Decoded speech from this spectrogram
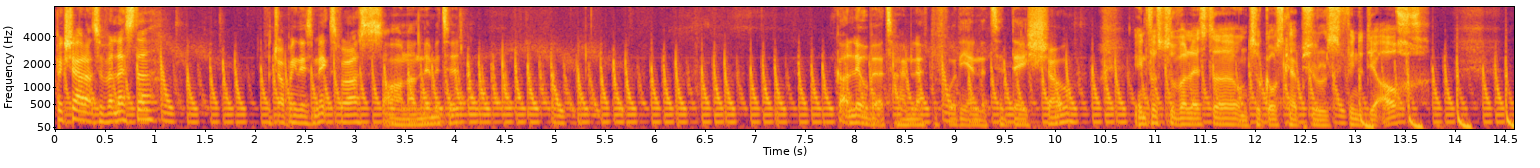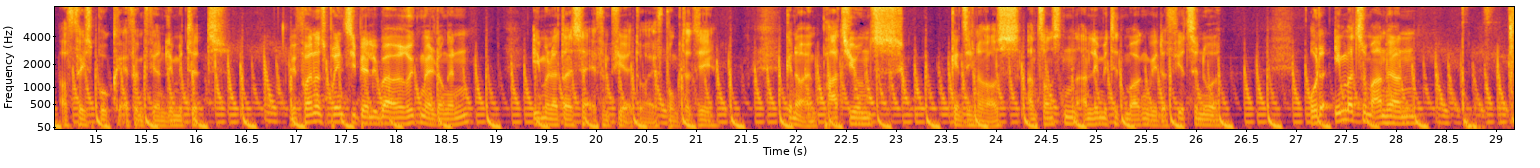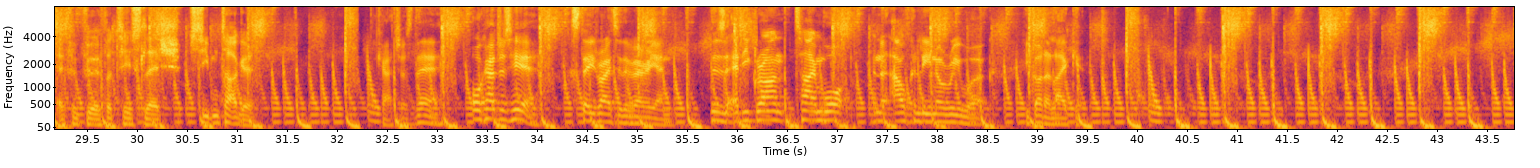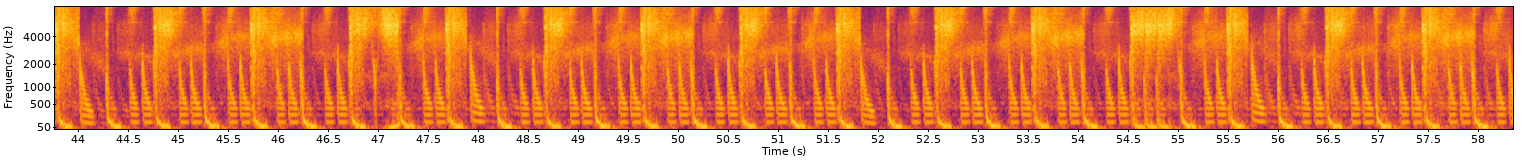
Big shout out to Valesta for dropping this mix for us on Unlimited. Got a little bit of time left before the end of today's show. Infos zu Valesta und zu Ghost Capsules findet ihr auch auf Facebook FM4 Unlimited. Wir freuen uns prinzipiell über eure Rückmeldungen. E-Mail-Adresse fm4.orf.at. Genau, ein paar Tunes gehen sich noch aus. Ansonsten Unlimited morgen wieder 14 Uhr. Oder immer zum Anhören FM4FAT slash 7 Tage. Catch us there. Or catch us here. Stay right to the very end. This is Eddie Grant, Time Warp, and an Alcalino rework. You gotta like it.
